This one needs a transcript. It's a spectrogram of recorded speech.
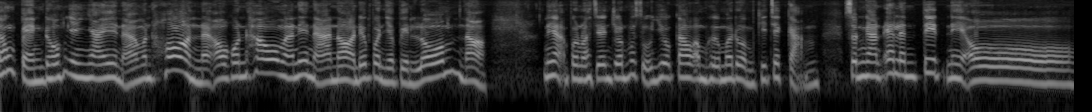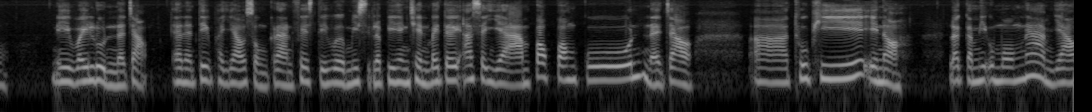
ต้องแปลงโดมใหญ่ๆนะมันห้อนนะเอาคนเท่ามานี่นะเนาะเดี๋ยวปนอย่าเป็นล้มเนาะเนี่ยปนว่าเชิญชวนผู้สูงอายุเก้าอำเภอมารวมกิจกรรม ส่วนงานแอตแลนติสนี่โอ้ นี่ไวัยรุ่นนะเจ้าแอนติกพะเยาสงกรานเฟสติวัลมีศิลปินอย่างเช่นใบเตยอาสยาม ปอกปองกูลนะเจ้าทูพีอีเนาะแล้วก็มีอุโมงค์น้ำยาว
